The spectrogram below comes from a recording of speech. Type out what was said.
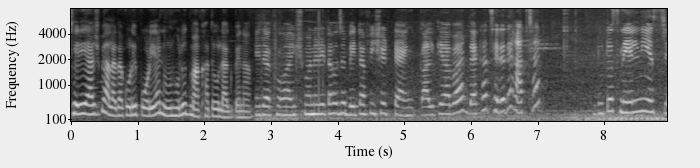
ছেড়ে আসবে, আলাদা করে পরে আর নুন, হলুদ মাখাতেও লাগবে না। এই দেখো, আয়ুষ্মানের এটা হচ্ছে বেটা ফিশের ট্যাঙ্ক কালকে আবার দেখা, ছেড়ে দে, হাত ছাড়। দুটো স্নেল নিয়ে এসছে,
